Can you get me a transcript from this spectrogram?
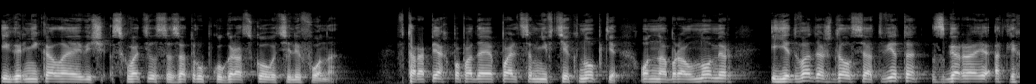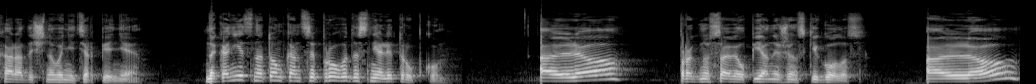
Игорь Николаевич схватился за трубку городского телефона. В торопях, попадая пальцем не в те кнопки, он набрал номер и едва дождался ответа, сгорая от лихорадочного нетерпения. Наконец, на том конце провода сняли трубку. «Алло?» – прогнусавил пьяный женский голос. «Алло?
